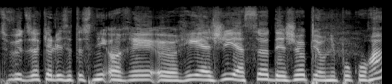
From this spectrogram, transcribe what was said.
Tu veux dire que les États-Unis auraient euh, réagi à ça déjà, puis on n'est pas au courant?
